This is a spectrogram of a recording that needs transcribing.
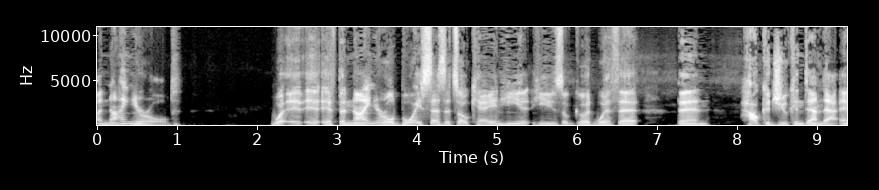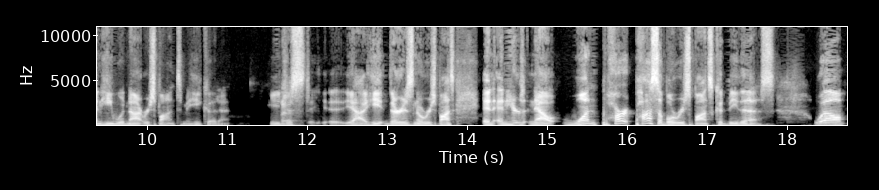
a 9 year old what if the 9 year old boy says it's okay and he he's good with it then how could you condemn that? And he would not respond to me. He couldn't. He just yeah he there is no response. And and here's now one part possible response could be this. Well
